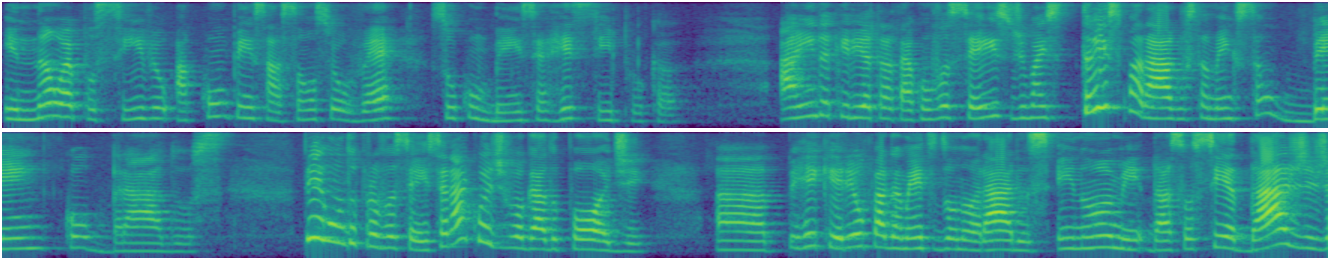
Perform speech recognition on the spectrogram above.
e não é possível a compensação se houver sucumbência recíproca. Ainda queria tratar com vocês de mais três parágrafos também que são bem cobrados. Pergunto para vocês, será que o advogado pode uh, requerer o pagamento dos honorários em nome da sociedade de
